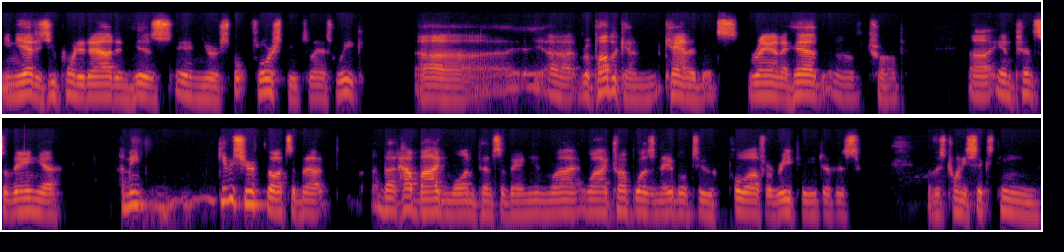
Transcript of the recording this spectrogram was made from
And yet, as you pointed out in his in your floor speech last week, uh, uh Republican candidates ran ahead of Trump uh, in Pennsylvania. I mean, give us your thoughts about about how Biden won Pennsylvania and why why Trump wasn't able to pull off a repeat of his of his 2016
